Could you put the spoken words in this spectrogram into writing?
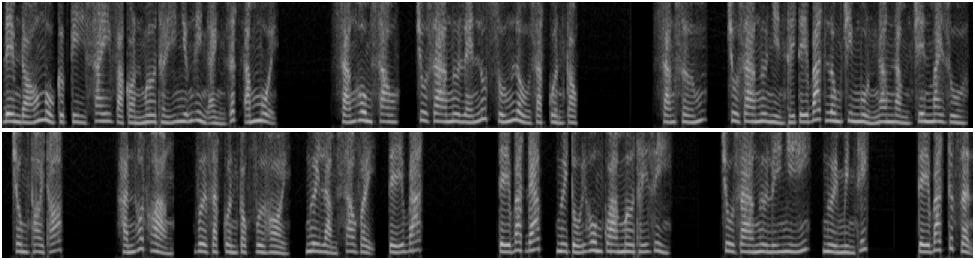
đêm đó ngủ cực kỳ say và còn mơ thấy những hình ảnh rất ám muội. Sáng hôm sau, Chu Gia Ngư lén lút xuống lầu giặt quần cọc. Sáng sớm, Chu Gia Ngư nhìn thấy tế bát lông chim ngổn ngang nằm trên mai rùa, trông thoi thóp. Hắn hốt hoảng, vừa giặt quần cọc vừa hỏi, ngươi làm sao vậy, tế bát? Tế bát đáp, ngươi tối hôm qua mơ thấy gì? Chu Gia Ngư lý nhí, người mình thích. Tế bát tức giận,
